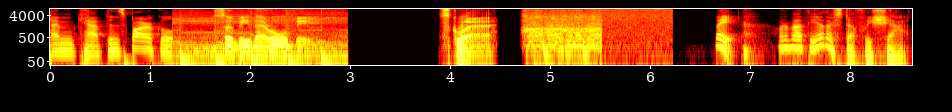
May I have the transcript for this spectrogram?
I'm Captain Sparkle. So be there or be square. Wait, what about the other stuff we shot?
